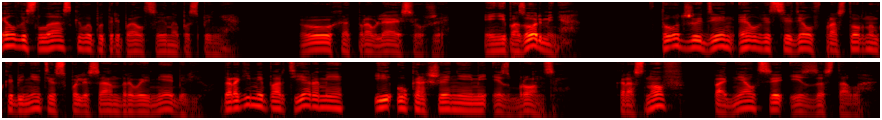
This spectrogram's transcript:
Элвис ласково потрепал сына по спине. «Ух, отправляйся уже. И не позорь меня!» В тот же день Элвис сидел в просторном кабинете с палисандровой мебелью, дорогими портьерами и украшениями из бронзы. Краснов поднялся из-за стола.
